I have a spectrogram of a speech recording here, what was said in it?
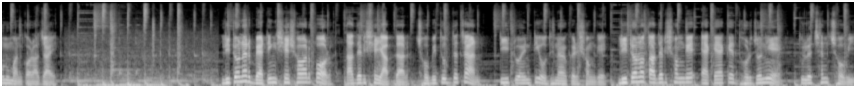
অনুমান করা যায়। লিটনের ব্যাটিং শেষ হওয়ার পর তাদের সেই আবদার, ছবি তুলতে চান টি টোয়েন্টি অধিনায়কের সঙ্গে। লিটনও তাদের সঙ্গে একে একে ধৈর্য নিয়ে তুলেছেন ছবি।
